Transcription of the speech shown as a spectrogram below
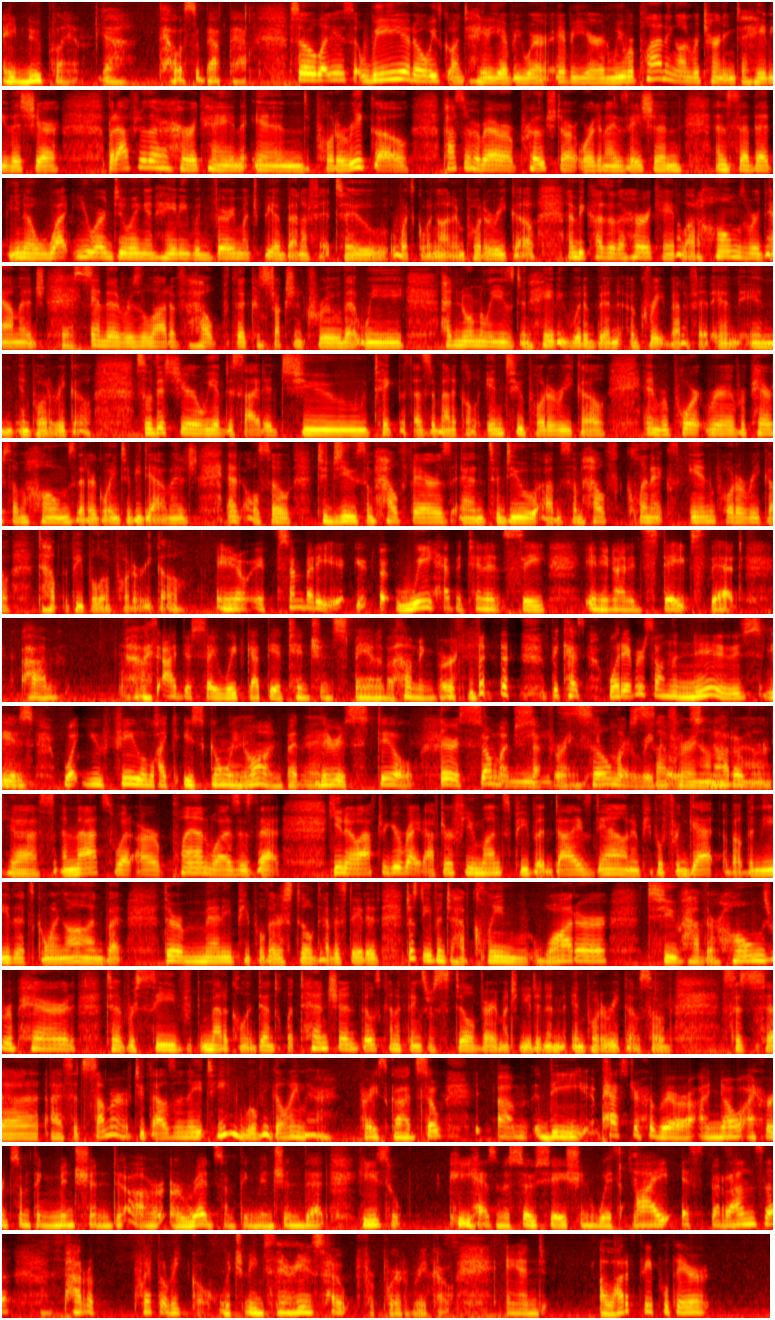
a new plan. Yeah. Tell us about that. So, like I said, we had always gone to Haiti everywhere, every year, and we were planning on returning to Haiti this year. But after the hurricane in Puerto Rico, Pastor Herrera approached our organization and said that, you know, what you are doing in Haiti would very much be a benefit to what's going on in Puerto Rico. And because of the hurricane, a lot of homes were damaged, Yes. and there was a lot of help. The construction crew that we had normally used in Haiti would have been a great benefit in, in, in Puerto Rico. So this year we have decided to take Bethesda Medical into Puerto Rico and report, re- repair some homes that are going to be damaged and also to do some health fairs and to do um, some health clinics in Puerto Rico to help the people of Puerto Rico. And, you know, if somebody, uh, we have a tendency in the United States that um, I, I just say we've got the attention span of a hummingbird because whatever's on the news is what you feel like is going Right, on, but right. there is still There is so much need, suffering so much Rico. suffering it's on not the over. ground. Yes, and that's what our plan was. Is that, you know, after you're right, after a few months, people it dies down and people forget about the need that's going on. But there are many people that are still devastated. Just even to have clean water, to have their homes repaired, to receive medical and dental attention. Those kind of things are still very much needed in, in Puerto Rico. So, such uh, uh, such summer of 2018, we'll be going there. Praise God. So, um, the Pastor Herrera, I know I heard something mentioned or, or read something mentioned that he's he has an association with Hay Esperanza para Puerto Rico, which means there is hope for Puerto Rico, and a lot of people there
